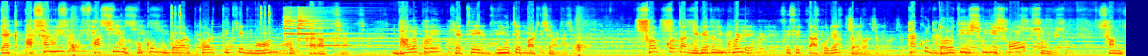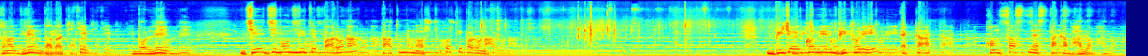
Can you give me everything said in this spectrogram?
এক আসামির ফাঁসির হুকুম দেওয়ার পর থেকে মন খুব খারাপ। ভালো করে খেতে ঘুমোতে পারছেন না। সব কথা নিবেদন করলে শ্রী ঠাকুরের চরণ। ঠাকুর দরদির সঙ্গে সব শুনলেন। সান্ত্বনা দিলেন দাদাটিকে। বললেন, যে জীবন দিতে পারো না, তা তুমি নষ্ট করতে পারো না। বিজয়ক্রমের ভিতরে একটা কনসাসনেস থাকা ভালো ভালো।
